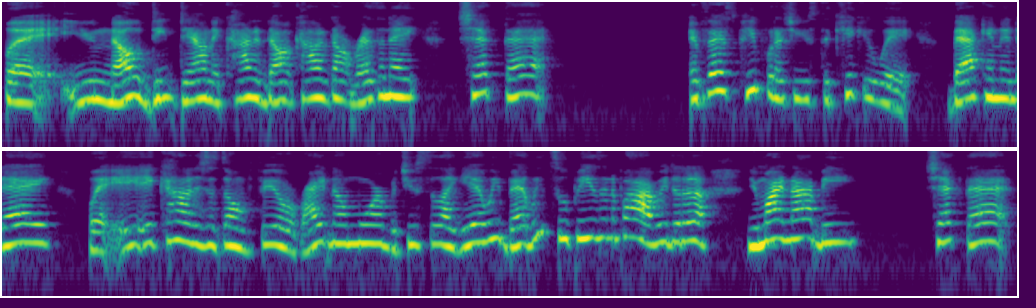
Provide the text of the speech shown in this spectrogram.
but you know deep down it kind of don't kind of don't resonate, check that. If there's people that you used to kick it with back in the day, but it, it kind of just don't feel right no more, but you still like, yeah, we bet we two peas in the pod, we da da da. You might not be. Check that.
